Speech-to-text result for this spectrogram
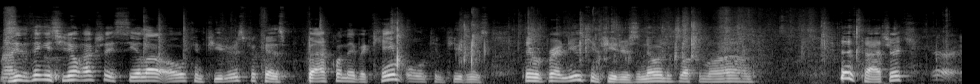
See, the thing is, you don't actually see a lot of old computers because back when they became old computers, they were brand new computers and no one just left them around. There's Patrick. There I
